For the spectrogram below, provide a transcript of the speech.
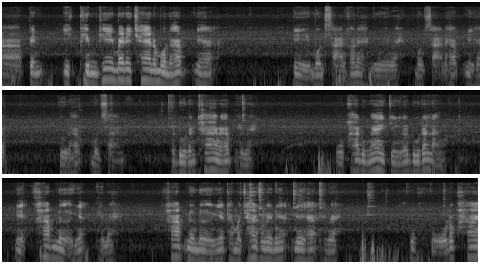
อ่าเป็นอีกพิมพ์ที่ไม่ได้แช่น้ำมนต์นะครับนี่ฮะนี่มวลสารเขาเนี่ยดูเห็นไหมมวลสารนะครับนี่ครับ ดูนะครับมวลสารแล้วดูด้านข้างนะครับเห็นไหมโอ้ผ้าดูง่ายจริงแล้วดูด้านหลัง เนี่ยคาบเหนืออย่างเงี้ยเห็นไหมคาบเนือๆอย่างเงี้ยธรรมชาติเขาเลยเนี่ยนี่ฮะเห็นไหม โอ้โหแล้วผ้าย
